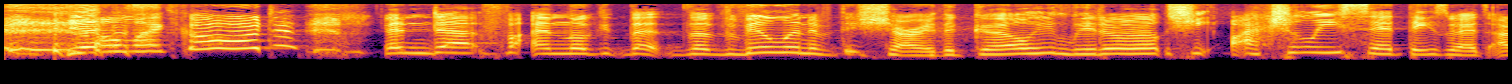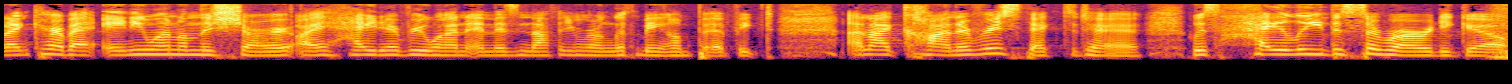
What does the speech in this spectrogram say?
Yes. Oh my god! And uh, f- and look, the the villain of this show, the girl who literally, she actually said these words: "I don't care about anyone on the show. I hate everyone, and there's nothing wrong with me. I'm perfect." And I kind of respected her. Was Haley the sorority girl?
